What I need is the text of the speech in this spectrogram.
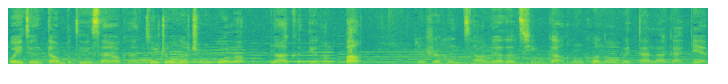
我已经等不及想要看最终的成果了，那肯定很棒。就是很强烈的情感很可能会带来改变。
